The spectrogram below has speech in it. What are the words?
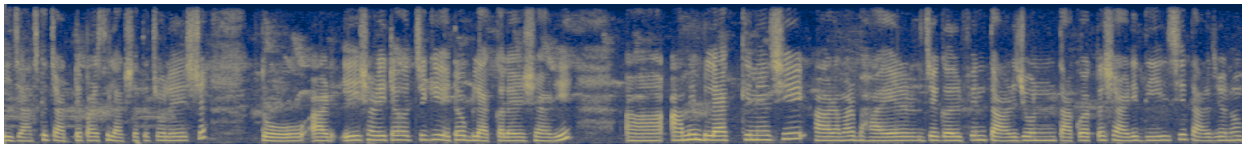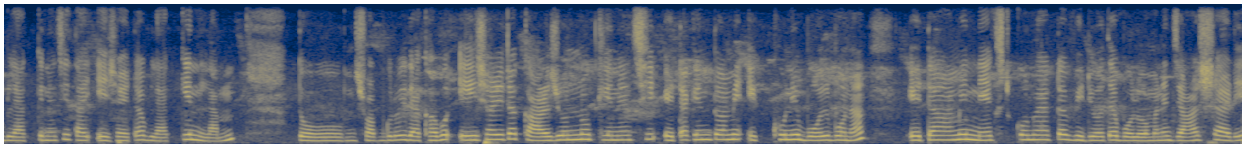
এই যে আজকে চারটে পার্সেল একসাথে চলে এসছে, তো আর এই শাড়িটা হচ্ছে কি এটাও ব্ল্যাক কালারের শাড়ি। আমি ব্ল্যাক কিনেছি আর আমার ভাইয়ের যে গার্লফ্রেন্ড তার জন্য তাকেও একটা শাড়ি দিয়েছি, তার জন্য ব্ল্যাক কিনেছি, তাই এই শাড়িটা ব্ল্যাক কিনলাম। তো সবগুলোই দেখাবো। এই শাড়িটা কার জন্য কিনেছি এটা কিন্তু আমি এক্ষুনি বলব না। এটা আমি নেক্সট কোনো একটা ভিডিওতে বলব। মানে যার শাড়ি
